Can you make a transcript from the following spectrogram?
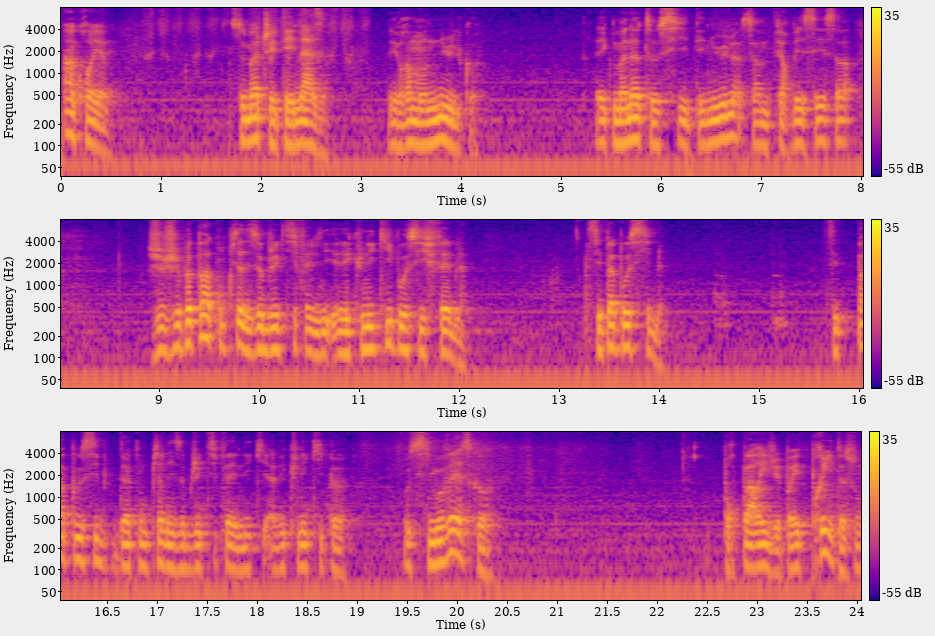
Incroyable. Ce match été naze. Et vraiment nul quoi. Avec ma note aussi était nulle, ça va me faire baisser ça. Je ne peux pas accomplir des objectifs avec une équipe aussi faible. C'est pas possible. C'est pas possible d'accomplir des objectifs avec une équipe euh, aussi mauvaise quoi. Pour Paris, j'ai pas être pris, de toute façon,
